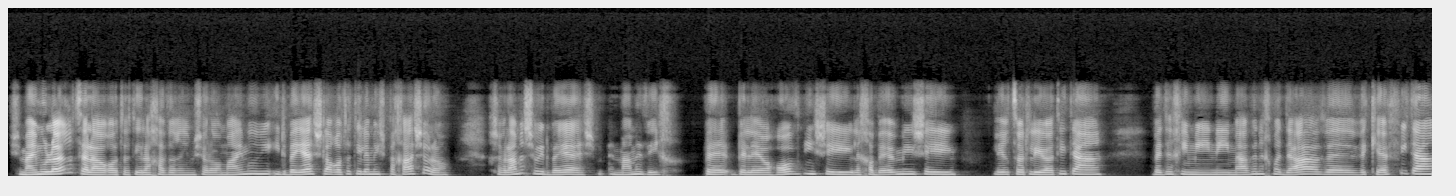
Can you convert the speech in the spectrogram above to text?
שמה אם הוא לא ירצה להראות אותי לחברים שלו? מה אם הוא יתבייש להראות אותי למשפחה שלו? עכשיו למה שהוא יתבייש? מה מביך? ב- בלאהוב מישהי לחבב מישהי לרצות להיות איתה בטח אם היא נעימה ונחמדה ו- וכיף איתה.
